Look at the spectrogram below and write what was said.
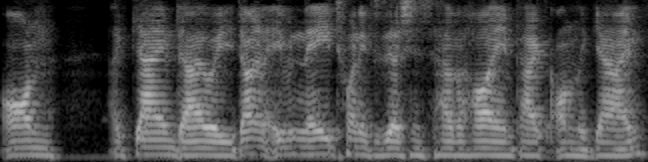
on a game day where you don't even need 20 possessions to have a high impact on the game,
